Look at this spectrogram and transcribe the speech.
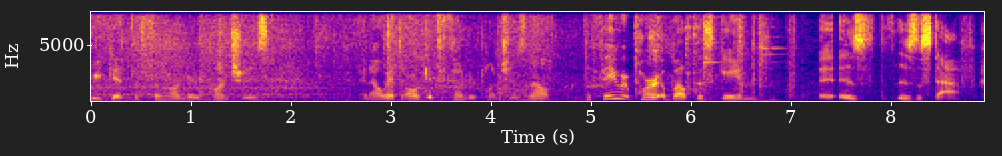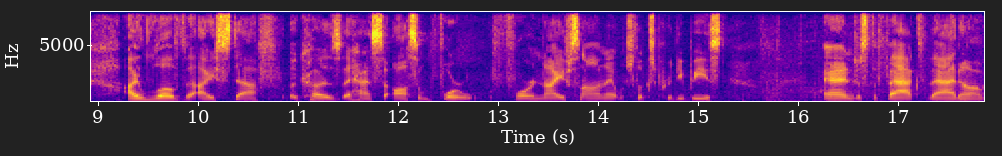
we get the thunder punches. And now we have to all get the thunder punches. Now, the favorite part about this game is is the staff. I love the ice staff because it has awesome four four knives on it, which looks pretty beast. And just the fact that um,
